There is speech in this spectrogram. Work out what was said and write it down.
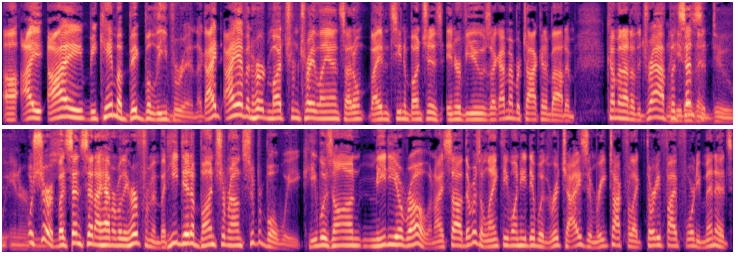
uh, I I became a big believer in. Like I I haven't heard much from Trey Lance. I don't I haven't seen a bunch of his interviews. Like I remember talking about him coming out of the draft, but he since doesn't then- do interviews. well, sure, but since then I haven't really heard from him. But he did a bunch around Super Bowl week. He was on Media Row, and I saw there was a lengthy one he did with Rich Eisen where he talked for like 35, 40 minutes,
